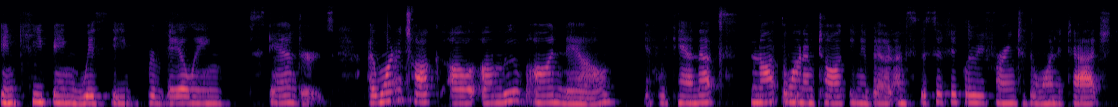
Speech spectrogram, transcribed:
in keeping with the prevailing standards. I want to talk. I'll, I'll move on now, if we can. That's not the one I'm talking about. I'm specifically referring to the one attached,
